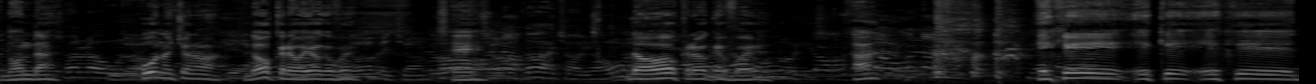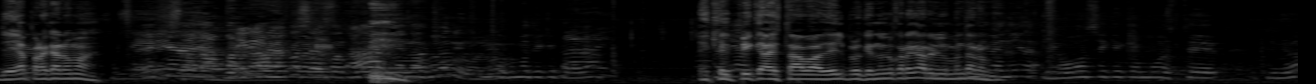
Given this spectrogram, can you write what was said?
Donda. Uno hecho no, dos creo yo que fue. Sí. Dos creo que fue. ¿Ah? Es que, es que, es que de allá para acá nomás. Es que el pica estaba de él, ¿por qué no lo cargaron y lo mandaron? No sé qué como este. Primero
